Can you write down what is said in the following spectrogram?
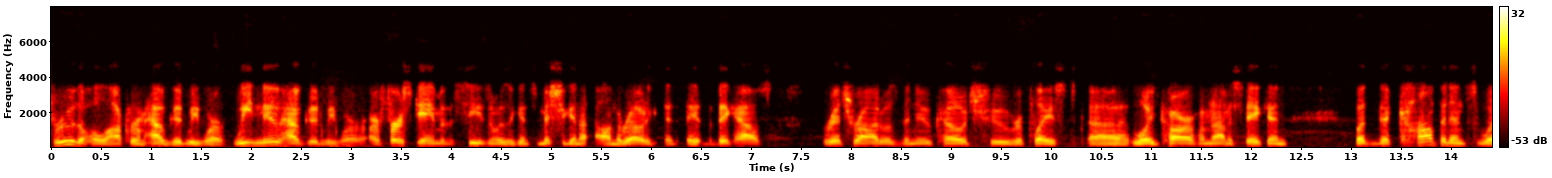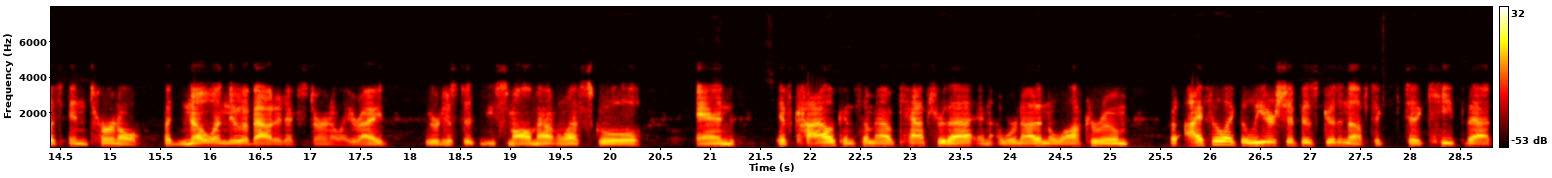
through the whole locker room, how good we were. We knew how good we were. Our first game of the season was against Michigan on the road at, at the Big House. Rich Rod was the new coach who replaced uh, Lloyd Carr, if I'm not mistaken. But the confidence was internal, but no one knew about it externally, right? We were just a small Mountain West school. And if Kyle can somehow capture that and we're not in the locker room, but I feel like the leadership is good enough to, to keep that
